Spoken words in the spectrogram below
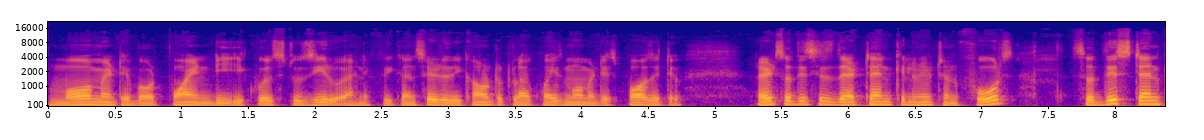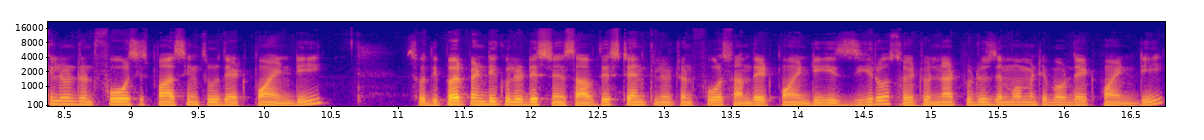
moment about point d equals to 0 and if we consider the counterclockwise moment is positive right? So this is that 10 kilonewton force. So this 10 kilonewton force is passing through that point d. So the perpendicular distance of this 10 kilonewton force from that point d is 0 so it will not produce the moment about that point d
